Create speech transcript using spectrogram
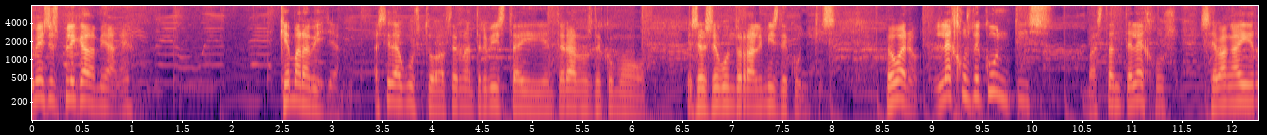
Que bien se explica Damián, ¿eh? Qué maravilla. Así da gusto hacer una entrevista y enterarnos de cómo es el segundo Rally Mix de Cuntis. Pero bueno, lejos de Cuntis, bastante lejos, se van a ir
